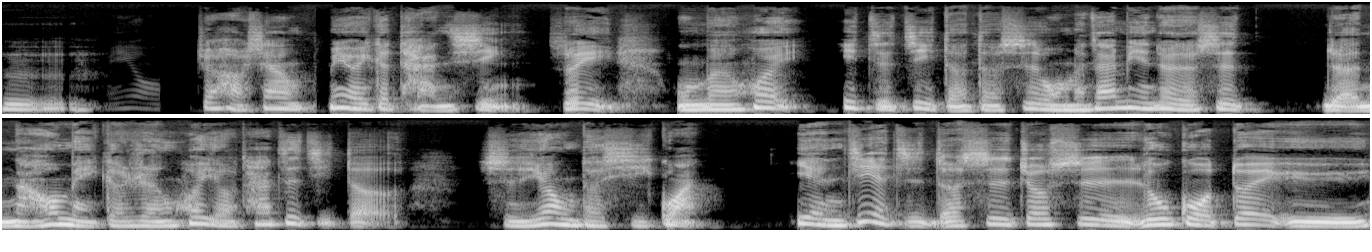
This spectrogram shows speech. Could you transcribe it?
嗯，没有，就好像没有一个弹性。所以我们会一直记得的是，我们在面对的是人，然后每个人会有他自己的使用的习惯。眼界指的是，就是如果对于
